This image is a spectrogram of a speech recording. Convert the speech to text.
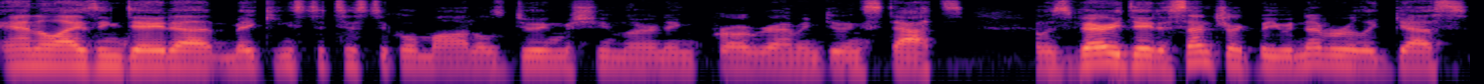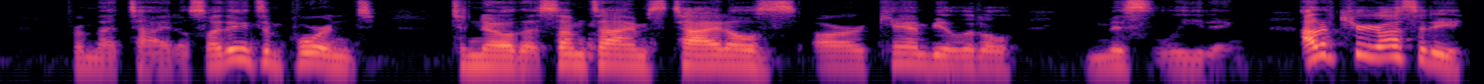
analyzing data, making statistical models, doing machine learning, programming, doing stats. It was very data centric, but you would never really guess from that title. So I think it's important to know that sometimes titles are can be a little misleading. Out of curiosity,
